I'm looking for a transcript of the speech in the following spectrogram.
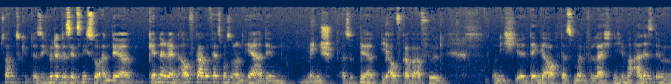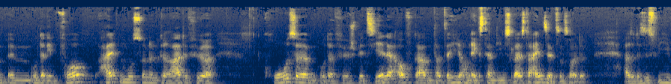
Sachen. Es gibt, also ich würde das jetzt nicht so an der generellen Aufgabe festmachen, sondern eher an den Mensch, also der die Aufgabe erfüllt. Und ich äh, denke auch, dass man vielleicht nicht immer alles im, im Unternehmen vorhalten muss, sondern gerade für große oder für spezielle Aufgaben tatsächlich auch einen externen Dienstleister einsetzen sollte. Also das ist wie,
